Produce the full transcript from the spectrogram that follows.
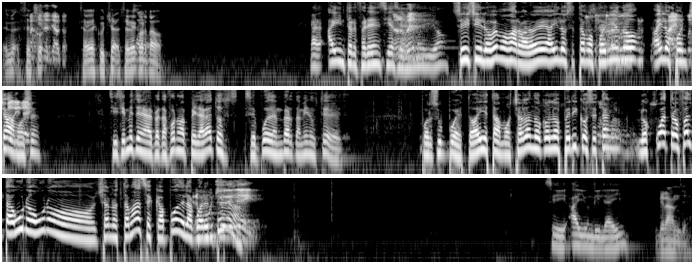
Eh, no, se, se había escuchado, se había cortado. Claro, hay interferencias ¿No en el ven? medio. Sí, sí, los vemos bárbaros, eh. Ahí los estamos poniendo, ahí los ponchamos, eh. Si se meten a la plataforma Pelagatos, se pueden ver también ustedes. Por supuesto, ahí estamos, charlando con los pericos, están los cuatro, falta uno, uno ya no está más, se escapó de la Pero mucho cuarentena. delay. Sí, hay un delay. Grande.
